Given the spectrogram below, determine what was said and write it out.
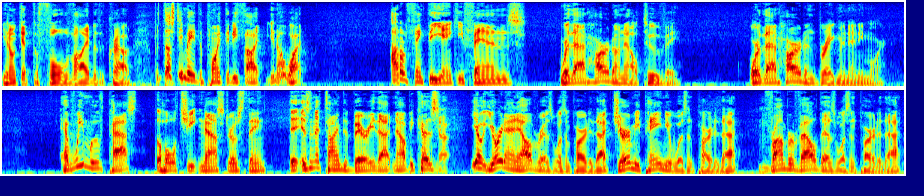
you don't get the full vibe of the crowd. But Dusty made the point that he thought, you know what, I don't think the Yankee fans were that hard on Altuve or that hard on Bregman anymore. Have we moved past the whole cheating Astros thing? Isn't it time to bury that now? Because, you know, Yordan Alvarez wasn't part of that. Jeremy Pena wasn't part of that. Mm. Framber Valdez wasn't part of that.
